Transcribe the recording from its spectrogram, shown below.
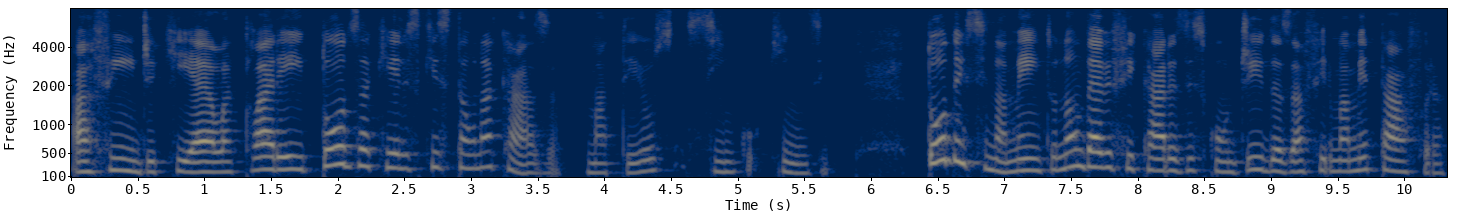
a fim de que ela clareie todos aqueles que estão na casa. Mateus 5:15. Todo ensinamento não deve ficar às escondidas, afirma a metáfora,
